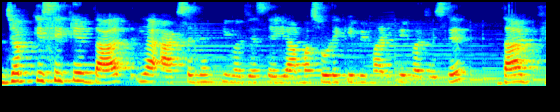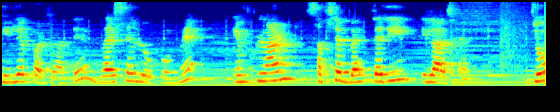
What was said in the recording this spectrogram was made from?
जब किसी के दांत या एक्सीडेंट की वजह से या मसूड़े की बीमारी की वजह से दांत ढीले पड़ जाते हैं, वैसे लोगों में इम्प्लांट सबसे बेहतरीन इलाज है। जो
